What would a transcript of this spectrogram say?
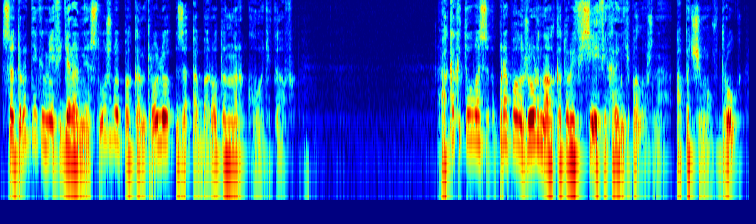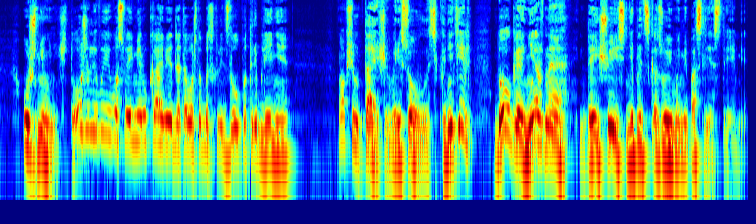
сотрудниками Федеральной службы по контролю за оборотом наркотиков. А как это у вас пропал журнал, который в сейфе хранить положено? А почему вдруг? Уж не уничтожили вы его своими руками для того, чтобы скрыть злоупотребление? В общем, та еще вырисовывалась канитель, долгая, нервная, да еще и с непредсказуемыми последствиями.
